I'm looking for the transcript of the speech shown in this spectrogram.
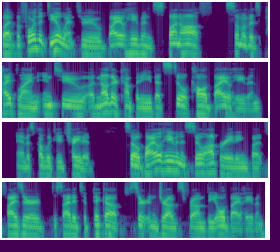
But before the deal went through, Biohaven spun off some of its pipeline into another company that's still called Biohaven and it's publicly traded. So Biohaven is still operating, but Pfizer decided to pick up certain drugs from the old Biohaven.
